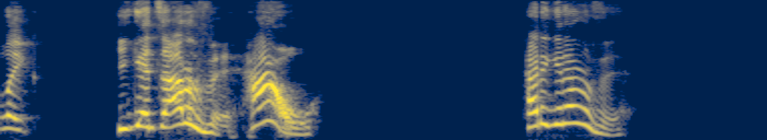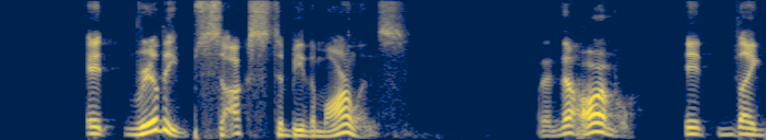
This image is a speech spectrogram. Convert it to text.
Like he gets out of it. How? How would he get out of it? It really sucks to be the Marlins. They're horrible. It like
